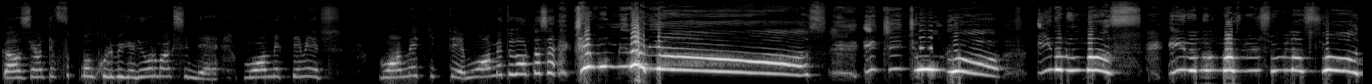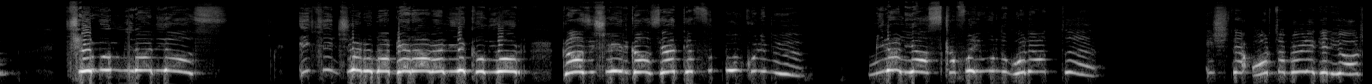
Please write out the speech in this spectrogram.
Gaziantep Futbol Kulübü geliyor Maxim'de. Muhammed Demir. Muhammed gitti. Muhammed'in ortası. Kevin Miralyas! 2-2 oldu. İnanılmaz. İnanılmaz bir simülasyon. Kevin Miralyas. İkinci yarıda beraberliği yakalıyor. Gazişehir Gaziantep Futbol Kulübü. Miralyas kafayı vurdu golü attı. İşte orta böyle geliyor.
